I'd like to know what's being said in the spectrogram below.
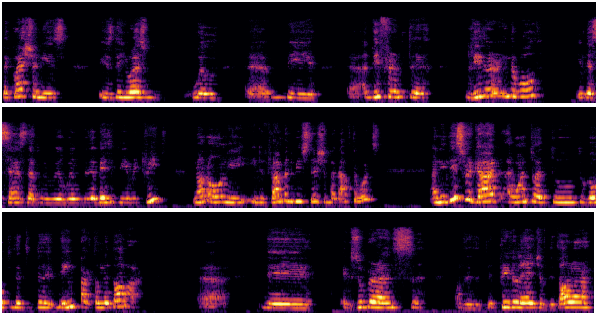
the question is, is the US will be a different leader in the world in the sense that we will, will basically retreat, not only in the Trump administration, but afterwards. And in this regard, I want to, to, to go to the, the, the impact on the dollar. Uh, the exuberance of the, the, privilege of the dollar,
